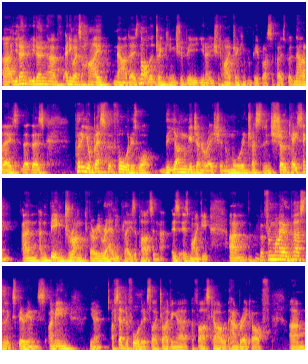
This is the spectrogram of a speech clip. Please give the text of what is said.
uh, you don't you don't have anywhere to hide nowadays. Not that drinking should be, you know, you should hide drinking from people, I suppose. But nowadays, there's putting your best foot forward is what the younger generation are more interested in showcasing, and and being drunk very rarely plays a part in that. Is is my view. Um, mm-hmm. but from my own personal experience, I mean, you know, I've said before that it's like driving a, a fast car with the handbrake off. Um,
